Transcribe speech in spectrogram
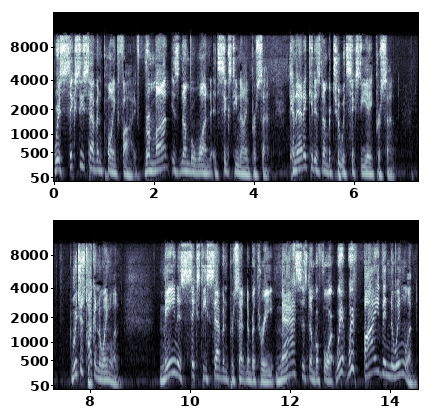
We're 67.5. Vermont is number one at 69%. Connecticut is number two at 68%. We're just talking New England. Maine is 67% number three. Mass is number four. We're, we're five in New England.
